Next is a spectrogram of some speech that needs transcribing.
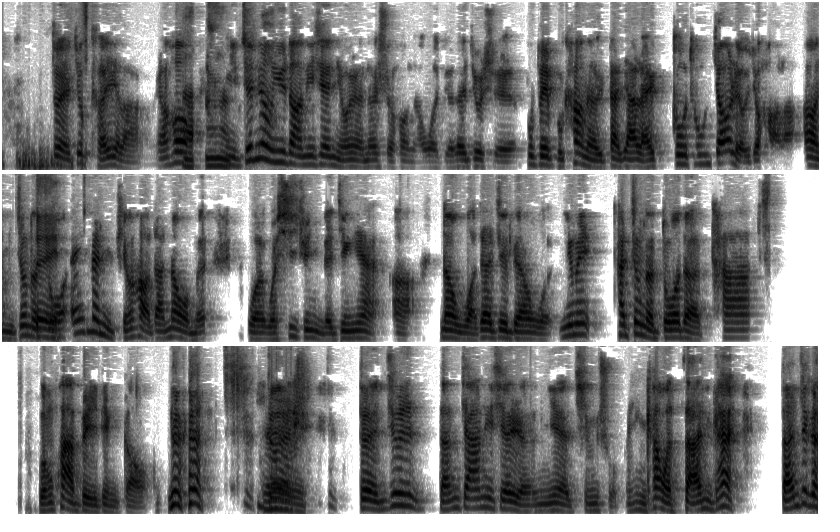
对就可以了。然后你真正遇到那些牛人的时候呢，我觉得就是不卑不亢的，大家来沟通交流就好了啊。你挣得多，哎，那你挺好的，那我们我我吸取你的经验啊。那我在这边，我因为他挣得多的他。文化不一定高，对，对，就是咱们家那些人你也清楚。你看我咱，你看咱这个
